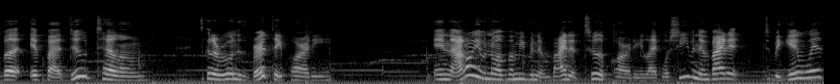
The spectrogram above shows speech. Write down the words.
But if I do tell him, it's gonna ruin his birthday party. And I don't even know if I'm even invited to the party. Like, was she even invited to begin with?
